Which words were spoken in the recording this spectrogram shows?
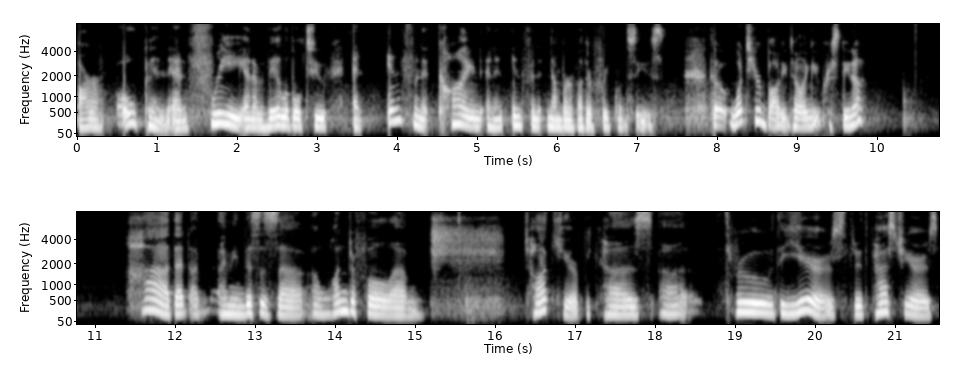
are open and free and available to an infinite kind and an infinite number of other frequencies. So, what's your body telling you, Christina? Ha, ah, that I mean, this is a, a wonderful um, talk here because uh, through the years, through the past years,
